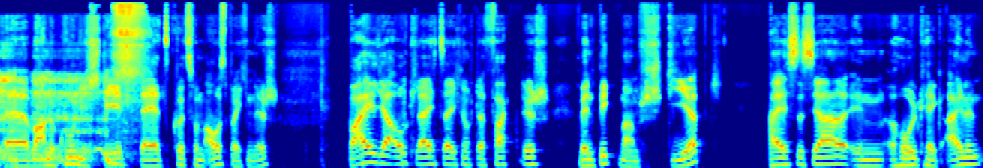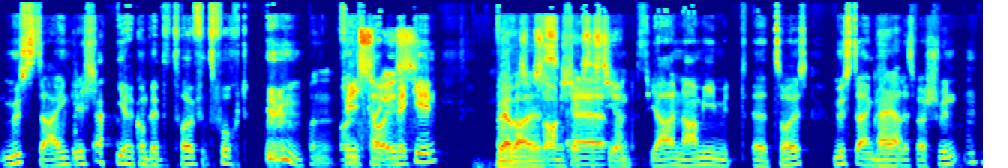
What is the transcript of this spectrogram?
äh, Wano Kuni steht, der jetzt kurz vorm Ausbrechen ist. Weil ja auch gleichzeitig noch der Fakt ist, wenn Big Mom stirbt, heißt es ja, in Whole Cake Island müsste eigentlich ihre komplette Teufelsfrucht Und, und Fähigkeit Zeus, weggehen. Wer das weiß. muss auch nicht Äh, existieren. und ja, Nami mit äh, Zeus müsste eigentlich Naja. alles verschwinden,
